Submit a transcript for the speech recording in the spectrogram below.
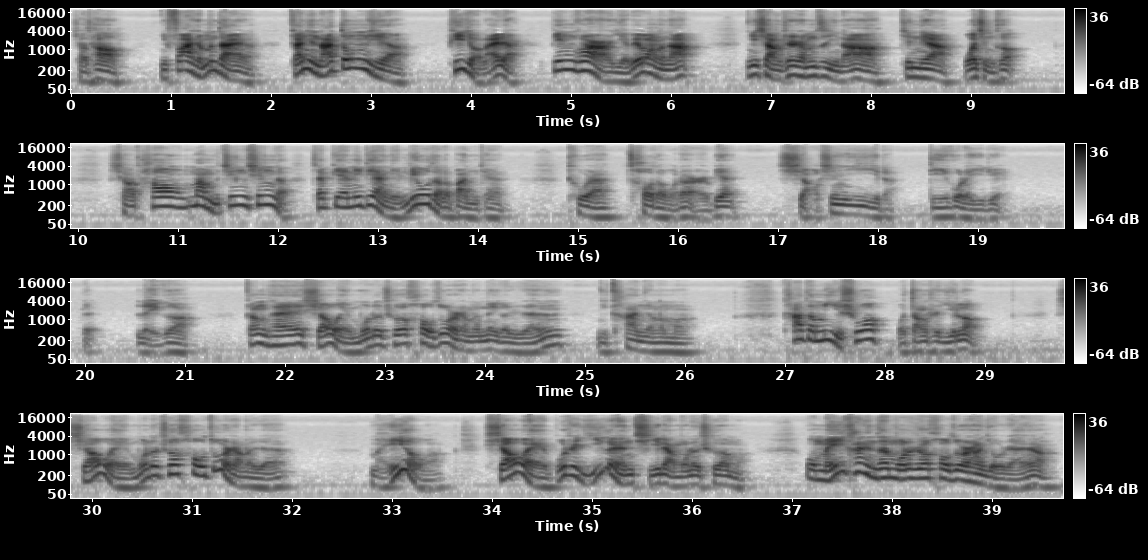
小涛，你发什么呆呢？赶紧拿东西啊！啤酒来点，冰块也别忘了拿。你想吃什么自己拿啊！今天啊，我请客。小涛漫不经心的在便利店里溜达了半天，突然凑到我的耳边，小心翼翼的。嘀咕了一句：“磊磊哥，刚才小伟摩托车后座上的那个人，你看见了吗？”他这么一说，我当时一愣。小伟摩托车后座上的人，没有啊！小伟不是一个人骑一辆摩托车吗？我没看见他摩托车后座上有人啊！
